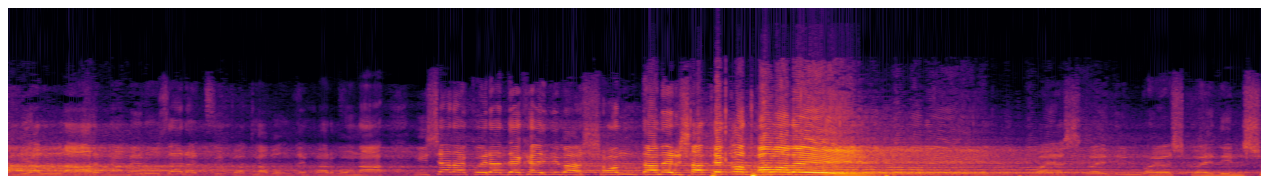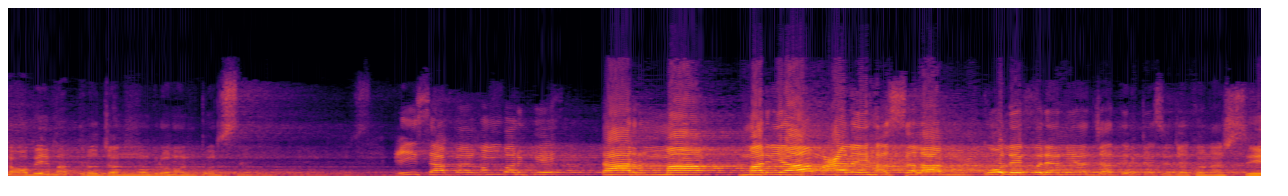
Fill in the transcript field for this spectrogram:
আমি আল্লাহর নামে রোজা রাখছি, কথা বলতে পারব না। ইশারা কইরা দেখাই দিবা, সন্তানের সাথে কথা বলে। বয়স কয়দিন বয়স কয়দিন? সবে মাত্র জন্মগ্রহণ করছে। ঈসা পয়গম্বরকে তার মা মারিয়াম আলাইহিস সালাম কোলে করে নিয়ে জাতির কাছে যখন আসছে,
